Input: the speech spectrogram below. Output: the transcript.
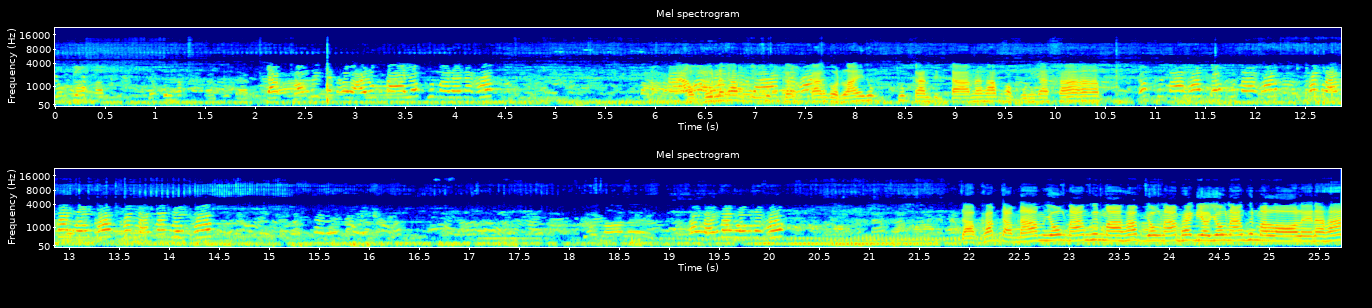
ยกยกครับยกขึ้นครับจับของที่จะถวายหลุงตายกขึ้นมาเลยนะครับขอบคุณนะครับทุกการกดไลค์ทุกทุกการติดตามนะครับ ขอบคุณครับยกขึ้นมาครับยกขึ้นมาครับข้างหลังนั่งลงครับข้างหลังนั่งลงครับข้างหลังนั่งลงนะครับจับครับจับน้ำยกน้ำขึ้นมาครับ ยกน้ำแพ็คเดียวยกน้ำขึ้นมารอเลยนะฮะ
